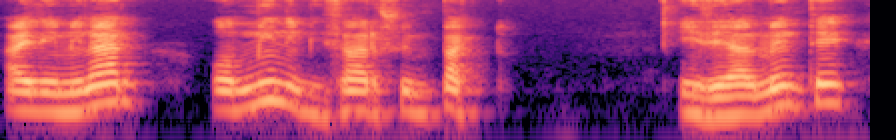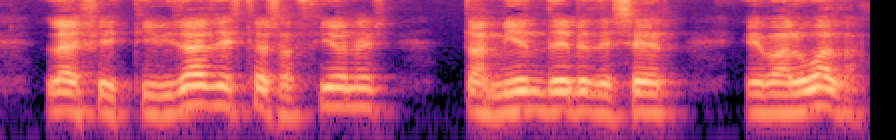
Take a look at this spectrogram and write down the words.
a eliminar o minimizar su impacto. Idealmente, la efectividad de estas acciones también debe de ser evaluada.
